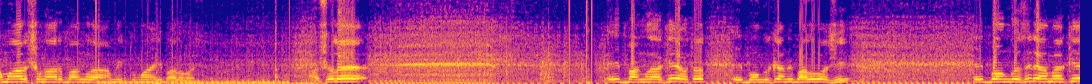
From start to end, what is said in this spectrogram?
আমার সোনার বাংলা আমি তোমায় ভালোবাসি। আসলে এই বাংলাকে অর্থাৎ এই বঙ্গকে আমি ভালোবাসি। এই বঙ্গ ছেড়ে আমাকে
